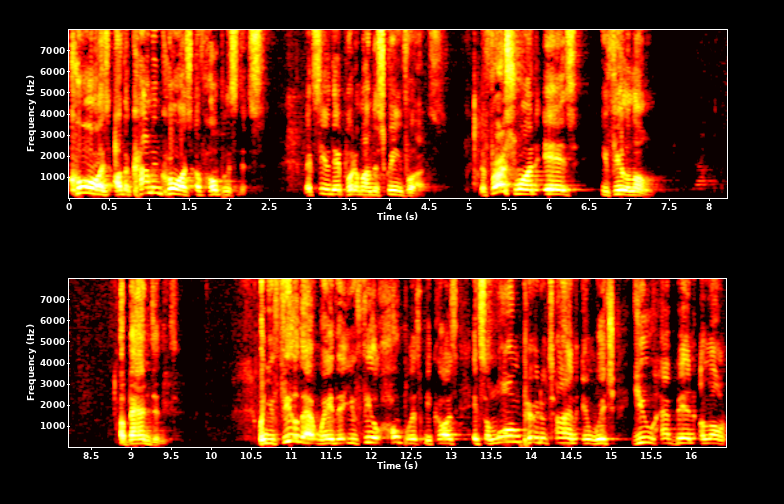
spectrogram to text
cause are the common cause of hopelessness. Let's see if they put them on the screen for us. The first one is you feel alone, abandoned. When you feel that way, that you feel hopeless because it's a long period of time in which you have been alone.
